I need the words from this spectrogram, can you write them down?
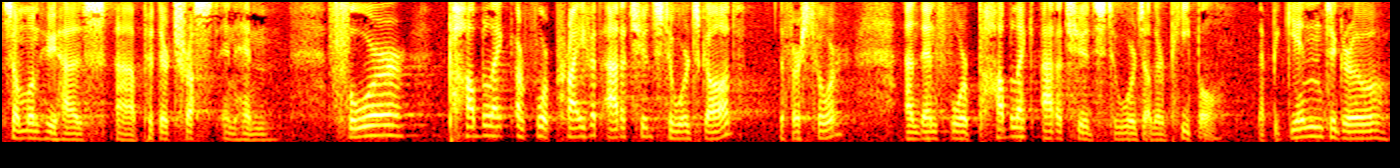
someone who has uh, put their trust in him. Four public or four private attitudes towards God, the first four, and then four public attitudes towards other people that begin to grow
